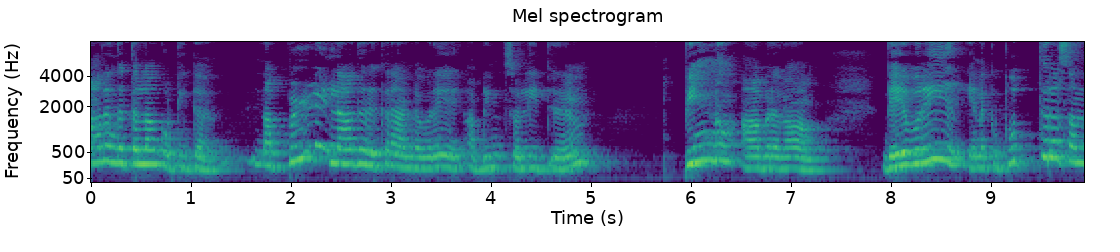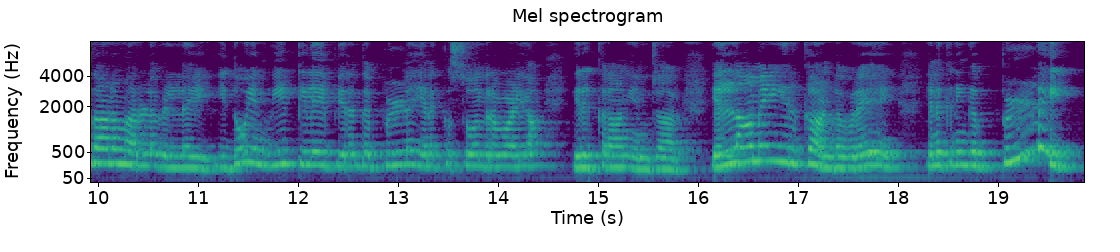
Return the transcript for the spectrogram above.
ஆதங்கத்தெல்லாம் கொட்டிட்டார். நான் பிள்ளை இல்லாத இருக்கிற ஆண்டவரே அப்படின்னு சொல்லிட்டு பின்னும் ஆபிரகாம் தேவரீர் எனக்கு புத்திர சந்தானம் அருளவில்லை. இதோ என் வீட்டிலே பிறந்த பிள்ளை எனக்கு சுதந்திரவாளியா இருக்கிறான் என்றார். எல்லாமே இருக்கு ஆண்டவரே. எனக்கு நீங்க பிள்ளை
